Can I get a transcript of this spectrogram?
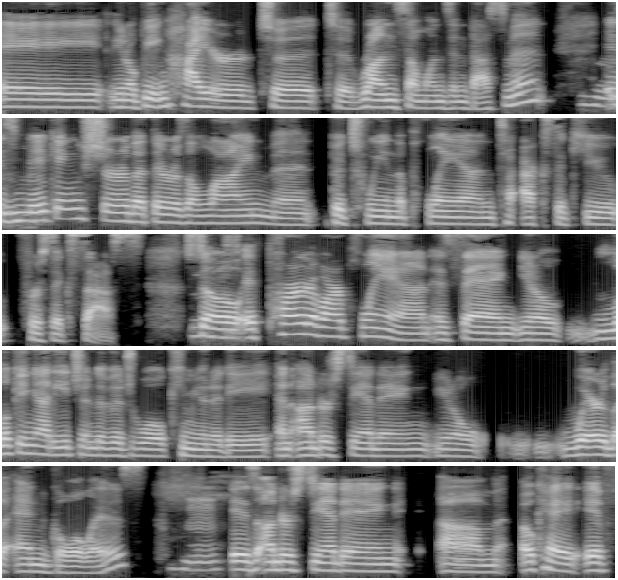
a, you know, being hired to, to run someone's investment mm-hmm. is making sure that there is alignment between the plan to execute for success. Mm-hmm. So if part of our plan is saying, you know, looking at each individual community and understanding, you know, where the end goal is, mm-hmm. is understanding um, okay, if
